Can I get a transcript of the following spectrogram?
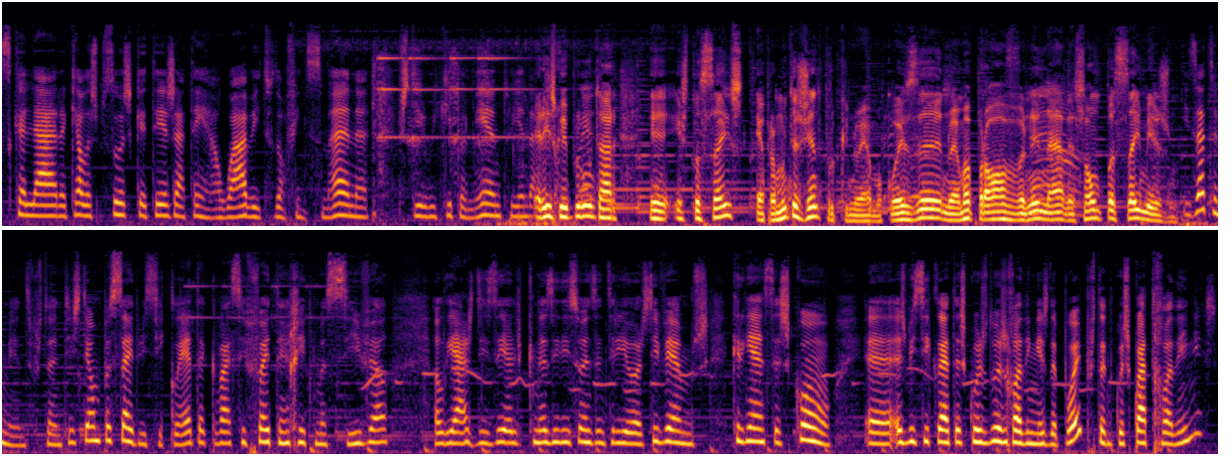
se calhar, aquelas pessoas que até já têm o hábito de ao fim de semana vestir o equipamento e andar. Era isso que eu ia perguntar. Este passeio é para muita gente, porque não é uma coisa, não é uma prova nem nada, é só um passeio mesmo. Exatamente, portanto, isto é um passeio de bicicleta que vai ser feito em ritmo acessível. Aliás, dizer-lhe que nas edições anteriores tivemos crianças com uh, as bicicletas com as duas rodinhas de apoio, portanto, com as quatro rodinhas.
